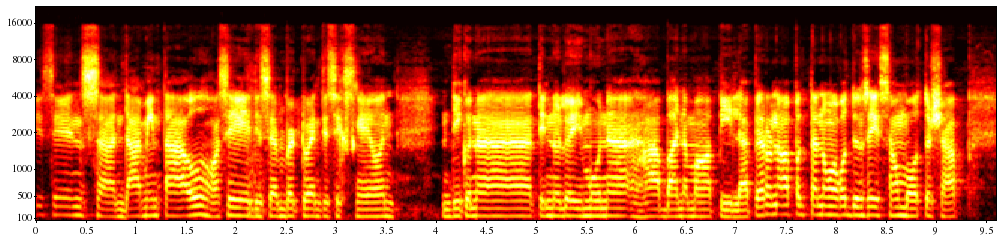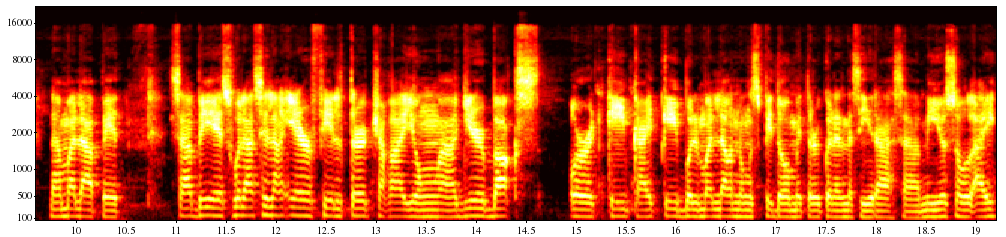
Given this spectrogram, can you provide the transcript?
Netizens, ah, ang daming tao kasi December 26 ngayon. Hindi ko na tinuloy muna ang haba ng mga pila. Pero nakapagtanong ako dun sa isang moto shop na malapit. Sabi is wala silang air filter tsaka yung ah, gearbox or cable, kahit cable man lang nung speedometer ko na nasira sa Mio Soul i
